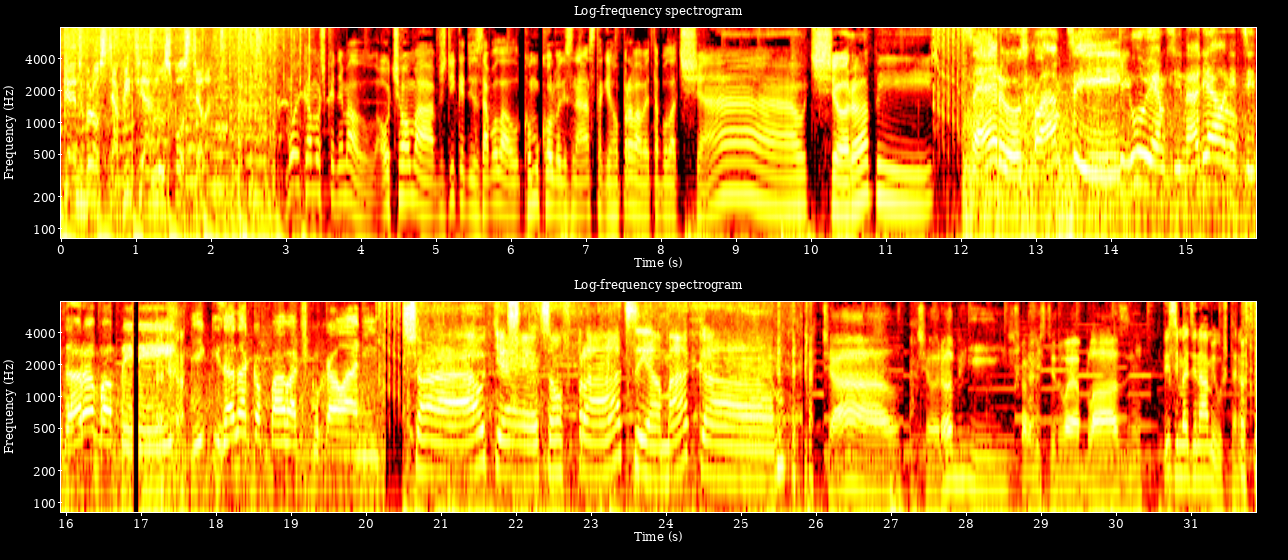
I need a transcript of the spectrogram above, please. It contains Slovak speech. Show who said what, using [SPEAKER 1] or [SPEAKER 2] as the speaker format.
[SPEAKER 1] Sketch Bros ťa vyťahnú z postele.
[SPEAKER 2] Môj kamoš, keď nemal o čom a vždy, keď zavolal komukoľvek z nás, tak jeho prvá veta bola Čau, čo robíš?
[SPEAKER 3] Serus, chlapci, čilujem si na diálnici do roboty. Díky za nakopávačku, chalani.
[SPEAKER 4] Čaute, som v práci a makám.
[SPEAKER 5] Čau, čo robíš? A vy ste dvaja blázni.
[SPEAKER 2] Ty si medzi nami už teraz.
